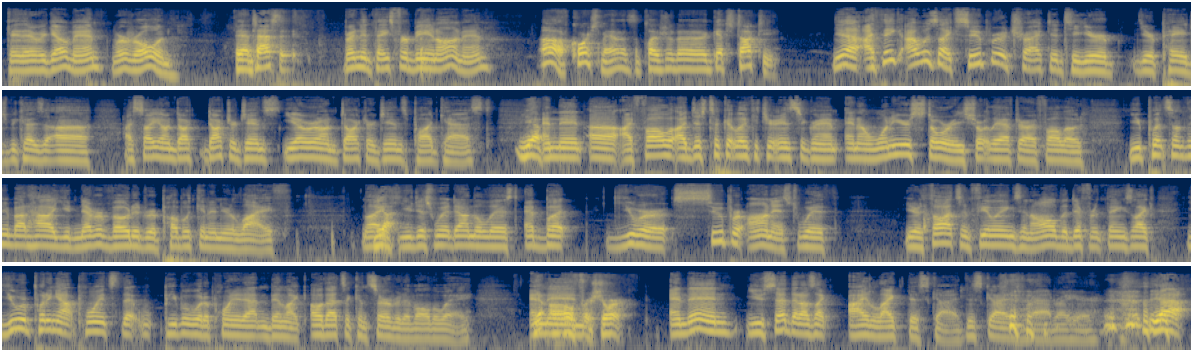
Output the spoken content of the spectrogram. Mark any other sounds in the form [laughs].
Okay, there we go, man. We're rolling. Fantastic. Brendan, thanks for being on, man. Oh, of course, man. It's a pleasure to get to talk to you. Yeah, I think I was like super attracted to your your page because uh, I saw you on Doc, Dr. Jen's. You were on Dr. Jen's podcast. Yeah. And then uh, I follow. I just took a look at your Instagram, and on one of your stories, shortly after I followed, you put something about how you'd never voted Republican in your life. Like Yeah. you just went down the list, and, but you were super honest with your thoughts and feelings and all the different things. Like you were putting out points that people would have pointed at and been like, "Oh, that's a conservative all the way." And Yeah, then, oh, for sure. and then you said that I was like, "I like this guy. This guy is rad right here." [laughs] yeah,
